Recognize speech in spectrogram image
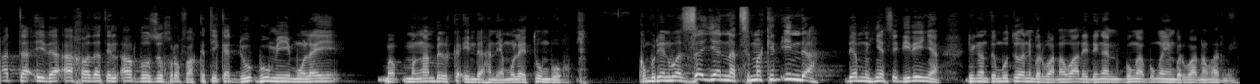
hatta idza akhadhatil ardu zukhrufah ketika bumi mulai mengambil keindahan yang mulai tumbuh. Kemudian wazayyanat semakin indah dia menghiasi dirinya dengan tumbuhan yang berwarna-warni dengan bunga-bunga yang berwarna-warni.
